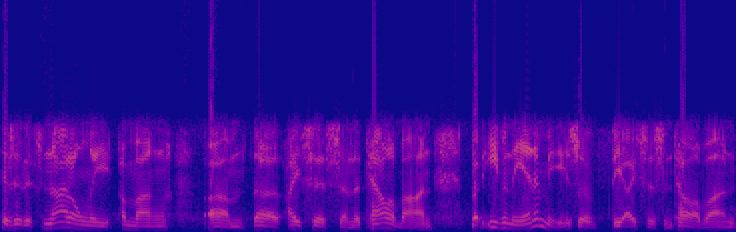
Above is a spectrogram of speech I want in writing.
is that it's not only among um, uh, ISIS and the Taliban, but even the enemies of the ISIS and Taliban,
